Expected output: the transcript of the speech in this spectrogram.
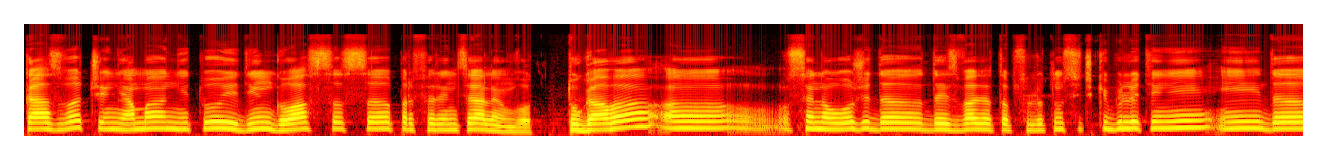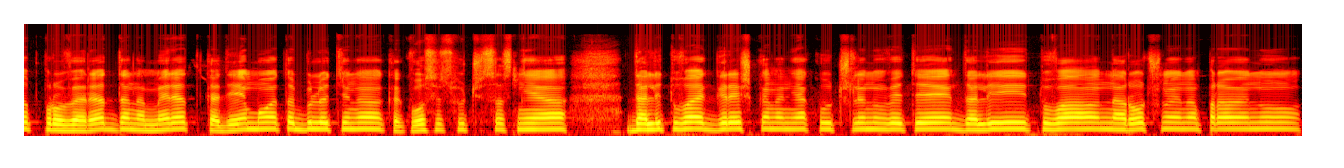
казва, че няма нито един глас с преференциален вод. Тогава а, се наложи да, да извадят абсолютно всички бюлетини и да проверят, да намерят къде е моята бюлетина, какво се случи с нея, дали това е грешка на някои от членовете, дали това нарочно е направено,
